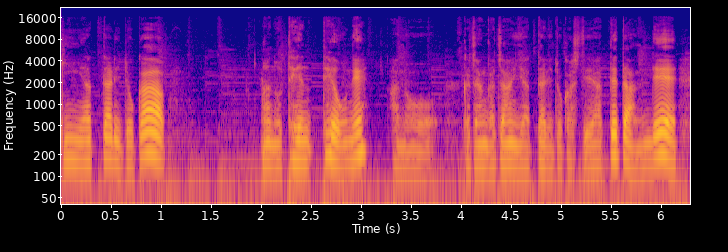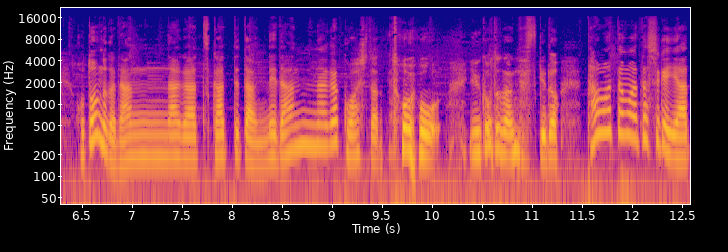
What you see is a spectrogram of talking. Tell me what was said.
筋やったりとかあの手手をねあのガチャンガチャンやったりとかしてやってたんでほとんどが旦那が使ってたんで旦那が壊したということなんですけどたまたま私がやっ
